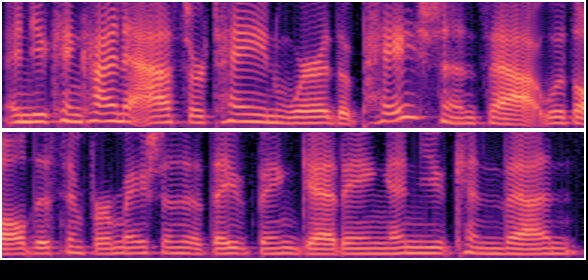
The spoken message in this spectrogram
and you can kind of ascertain where the patient's at with all this information that they've been getting. And you can then,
